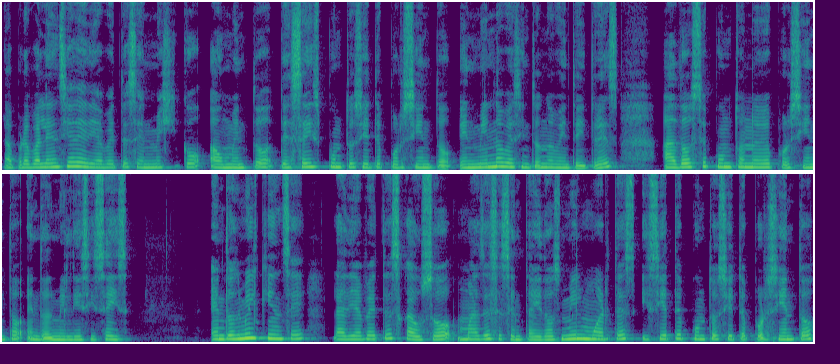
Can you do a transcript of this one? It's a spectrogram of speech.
la prevalencia de diabetes en México aumentó de 6.7% en 1993 a 12.9% en 2016 en 2015, la diabetes causó más de 62.000 muertes y 7.7%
